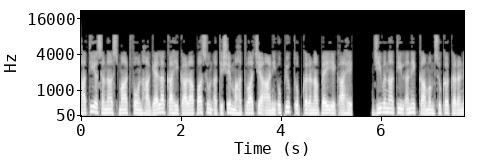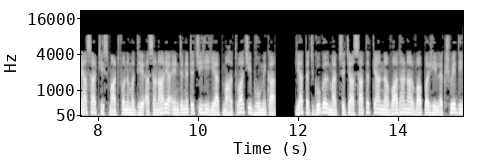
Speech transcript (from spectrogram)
हाती असणं स्मार्टफ़ोन हा गेल्या काही काळापासून अतिशय महत्त्वाच्या आणि उपयुक्त उपकरणापैकी एक आहे. जीवनातील अनेक कामं सुकर करण्यासाठी स्मार्टफोनमध्ये असणाऱ्या इंटरनेटची ही यात महत्त्वाची भूमिका. यातच गुगल मॅप्सच्या सातत्यानं वाढणार वापर ही लक्षवेधी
